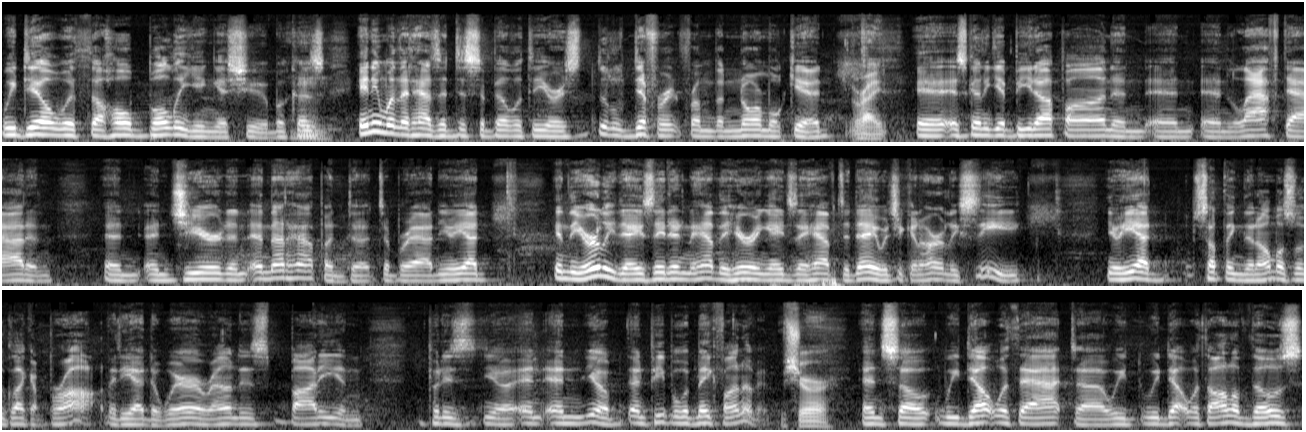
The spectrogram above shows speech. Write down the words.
we deal with the whole bullying issue because anyone that has a disability or is a little different from the normal kid Right. is going to get beat up on and, and, and laughed at and, and, and jeered. And, and that happened to, to Brad. You know, he had, in the early days, they didn't have the hearing aids they have today, which you can hardly see. You know, he had something that almost looked like a bra that he had to wear around his body and put his, you know, and, and, you know, and people would make fun of him. Sure. And so we dealt with that. Uh, we, we dealt with all of those,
